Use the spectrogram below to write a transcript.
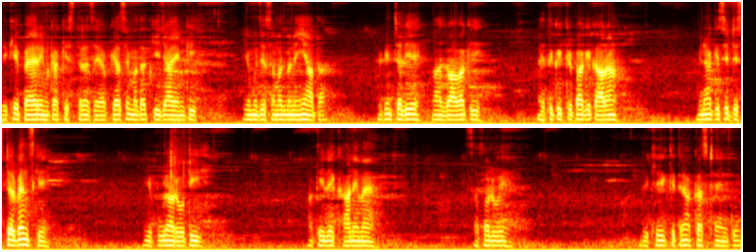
देखिए पैर इनका किस तरह से, अब कैसे मदद की जाए इनकी, ये मुझे समझ में नहीं आता। लेकिन चलिए, आज बाबा की अहत की कृपा के कारण, बिना किसी डिस्टरबेंस के, ये पूरा रोटी अकेले खाने में सफल हुए। देखिए कितना कष्ट है इनको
